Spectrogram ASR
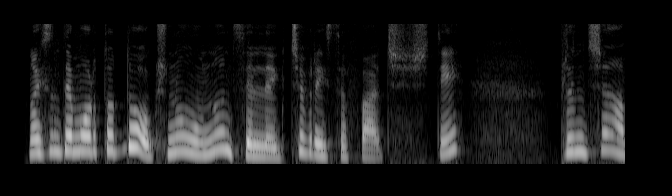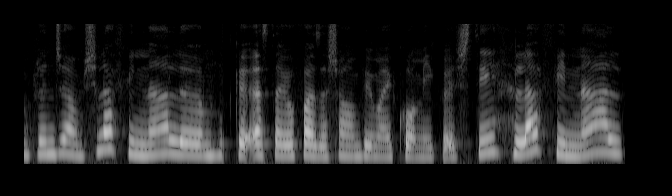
noi suntem ortodoxi, nu, nu înțeleg, ce vrei să faci, știi? Plângeam, plângeam și la final, că asta e o fază așa un pic mai comică, știi? La final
